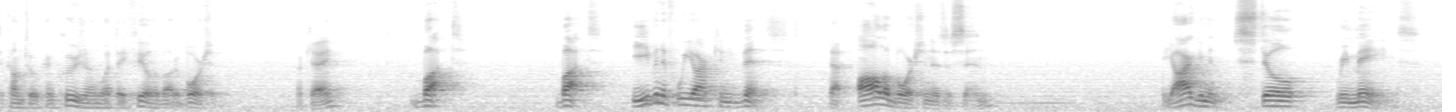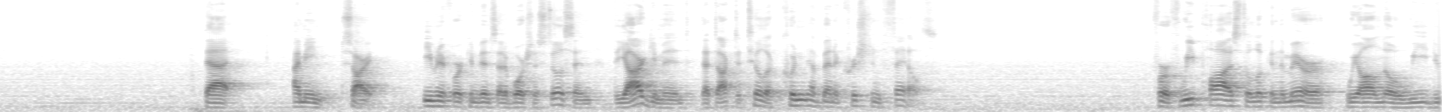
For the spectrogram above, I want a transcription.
to come to a conclusion on what they feel about abortion. Okay? But, but, even if we are convinced that all abortion is a sin, the argument still remains that, I mean, sorry, even if we're convinced that abortion is still a sin, the argument that Dr. Tiller couldn't have been a Christian fails. For if we pause to look in the mirror, we all know we do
